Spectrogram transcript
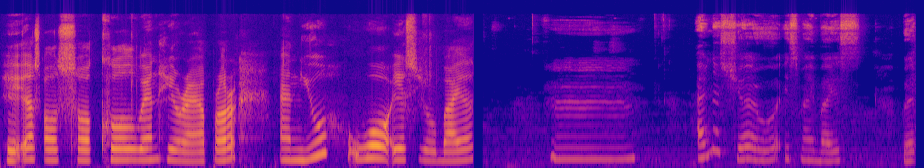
He is also cool when he rapper. And you, who is your bias? Not sure who is my bias, but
